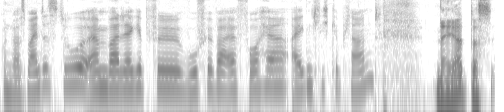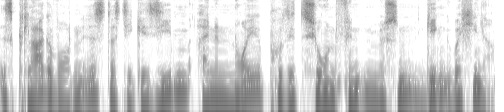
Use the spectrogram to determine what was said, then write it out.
Und was meintest du, ähm, war der Gipfel, wofür war er vorher eigentlich geplant? Naja, dass es klar geworden ist, dass die G7 eine neue Position finden müssen gegenüber China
